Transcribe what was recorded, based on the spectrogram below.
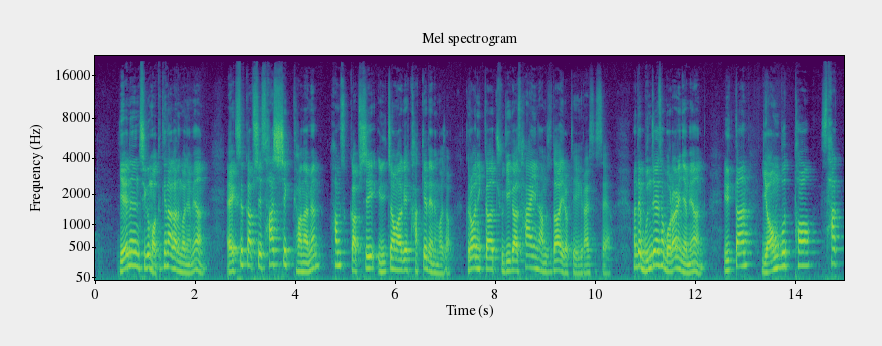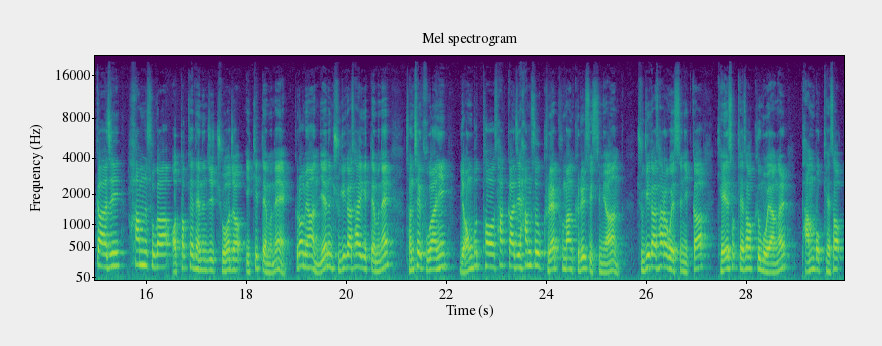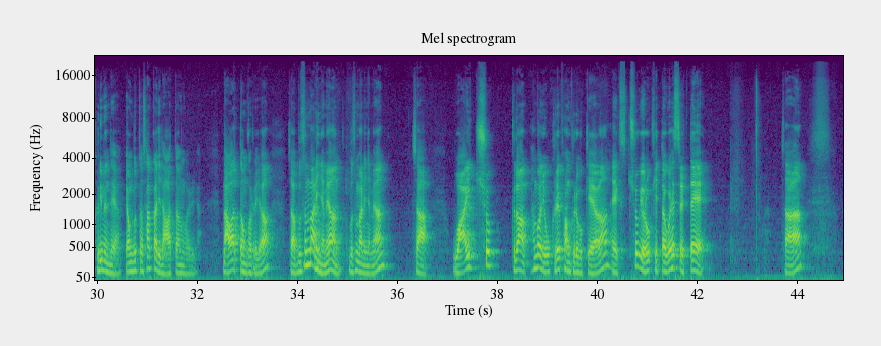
얘는 지금 어떻게 나가는 거냐면 x 값이 4씩 변하면 함수 값이 일정하게 같게 되는 거죠. 그러니까 주기가 4인 함수다 이렇게 얘기를 할 수 있어요. 근데 문제에서 뭐라 그랬냐면 일단 0부터 4까지 함수가 어떻게 되는지 주어져 있기 때문에 그러면 얘는 주기가 4이기 때문에 전체 구간이 0부터 4까지 함수 그래프만 그릴 수 있으면 주기가 4라고 했으니까 계속해서 그 모양을 반복해서 그리면 돼요. 0부터 4까지 나왔다는 걸요. 나왔던 거를요. 자, 무슨 말이냐면 무슨 말이냐면 자, y축 그 다음 한번 요 그래프 한번 그려 볼게요. x축 이렇게 있다고 했을 때 자,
